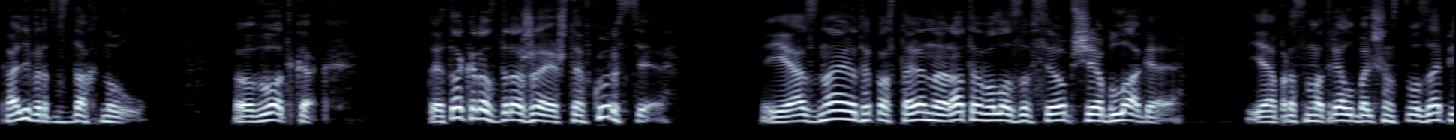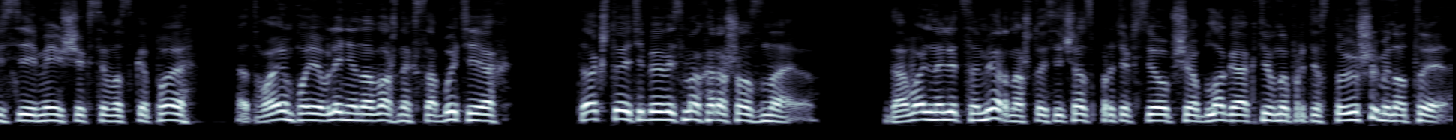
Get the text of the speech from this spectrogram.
Кальверт вздохнул. «Вот как. Ты так раздражаешь, ты в курсе? Я знаю, ты постоянно ратовала за всеобщее благо. Я просмотрел большинство записей, имеющихся в СКП, о твоем появлении на важных событиях, так что я тебя весьма хорошо знаю. Довольно лицемерно, что сейчас против всеобщего блага активно протестуешь именно ты.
